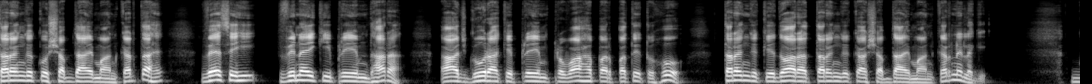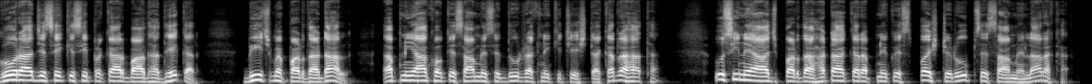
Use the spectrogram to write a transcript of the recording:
तरंग को शब्दायमान करता है, वैसे ही विनय की प्रेम धारा, आज गोरा के प्रेम प्रवाह पर पतित हो, तरंग के द्वारा तरंग का शब्दायमान करने लगी। गोरा जिसे किसी प्रकार बाधा देकर बीच में पर्दा डाल, अपनी आँखों के सामने से दूर रखने की चेष्टा कर रहा था, उसी ने आज पर्दा हटाकर अपने को स्पष्ट रूप से सामने ला रखा।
